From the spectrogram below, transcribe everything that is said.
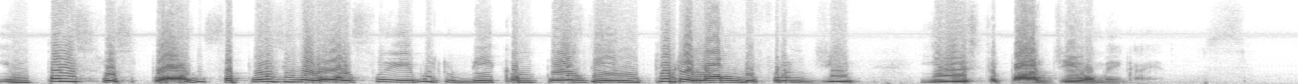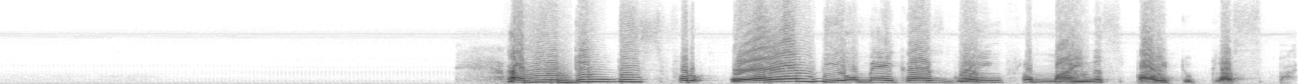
impulse response, suppose you are also able to decompose the input along different g, e raised to the power j omega n. And you did this for all the omegas going from minus pi to plus pi.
